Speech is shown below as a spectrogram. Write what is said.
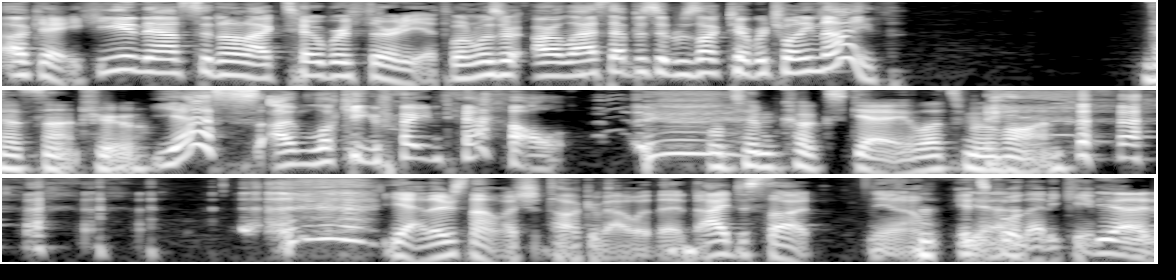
Okay, he announced it on October 30th. When was our, our last episode? Was October 29th. That's not true. Yes, I'm looking right now. Well, Tim Cook's gay. Let's move on. yeah, there's not much to talk about with it. I just thought, you know, it's Yeah. cool that he came. yeah,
